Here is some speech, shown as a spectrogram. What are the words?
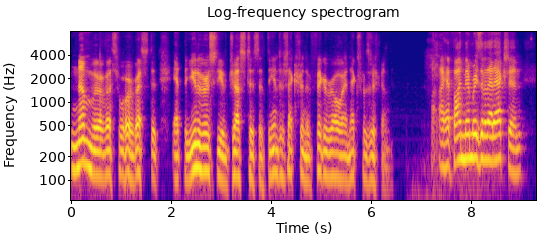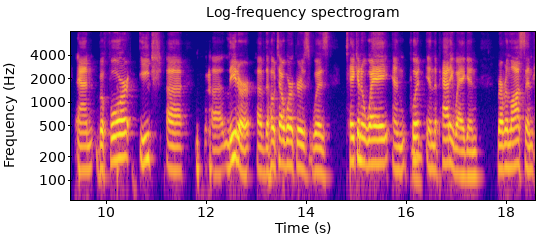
number of us were arrested at the University of Justice at the intersection of Figueroa and Exposition. I have fond memories of that action. And before each uh, uh, leader of the hotel workers was taken away and put in the paddy wagon, Reverend Lawson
